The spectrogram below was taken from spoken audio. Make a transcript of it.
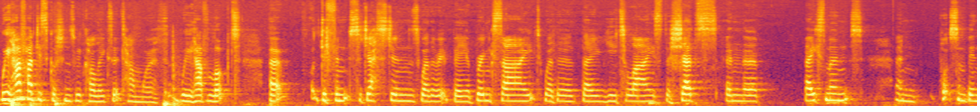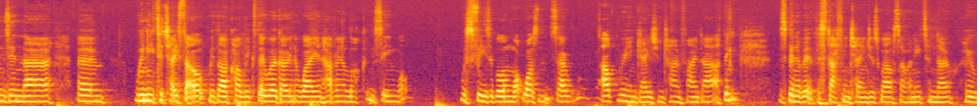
we have had discussions with colleagues at Tamworth. We have looked at different suggestions, whether it be a bring site, whether they utilise the sheds in the basements and put some bins in there. Um, we need to chase that up with our colleagues. They were going away and having a look and seeing what was feasible and what wasn't. So I'll re-engage and try and find out. I think there's been a bit of a staffing change as well, so I need to know who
